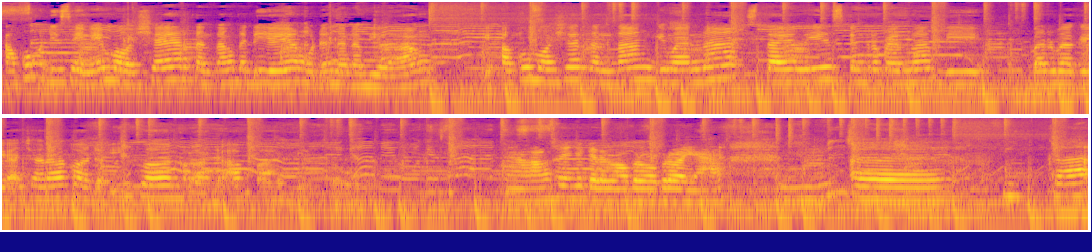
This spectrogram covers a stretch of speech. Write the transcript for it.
aku di sini mau share tentang tadi ya yang udah Nana bilang. Aku mau share tentang gimana stylist entrepreneur di berbagai acara kalau ada event, kalau ada apa gitu. Nah langsung aja kita ngobrol-ngobrol ya Hmm. Eh, Vika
